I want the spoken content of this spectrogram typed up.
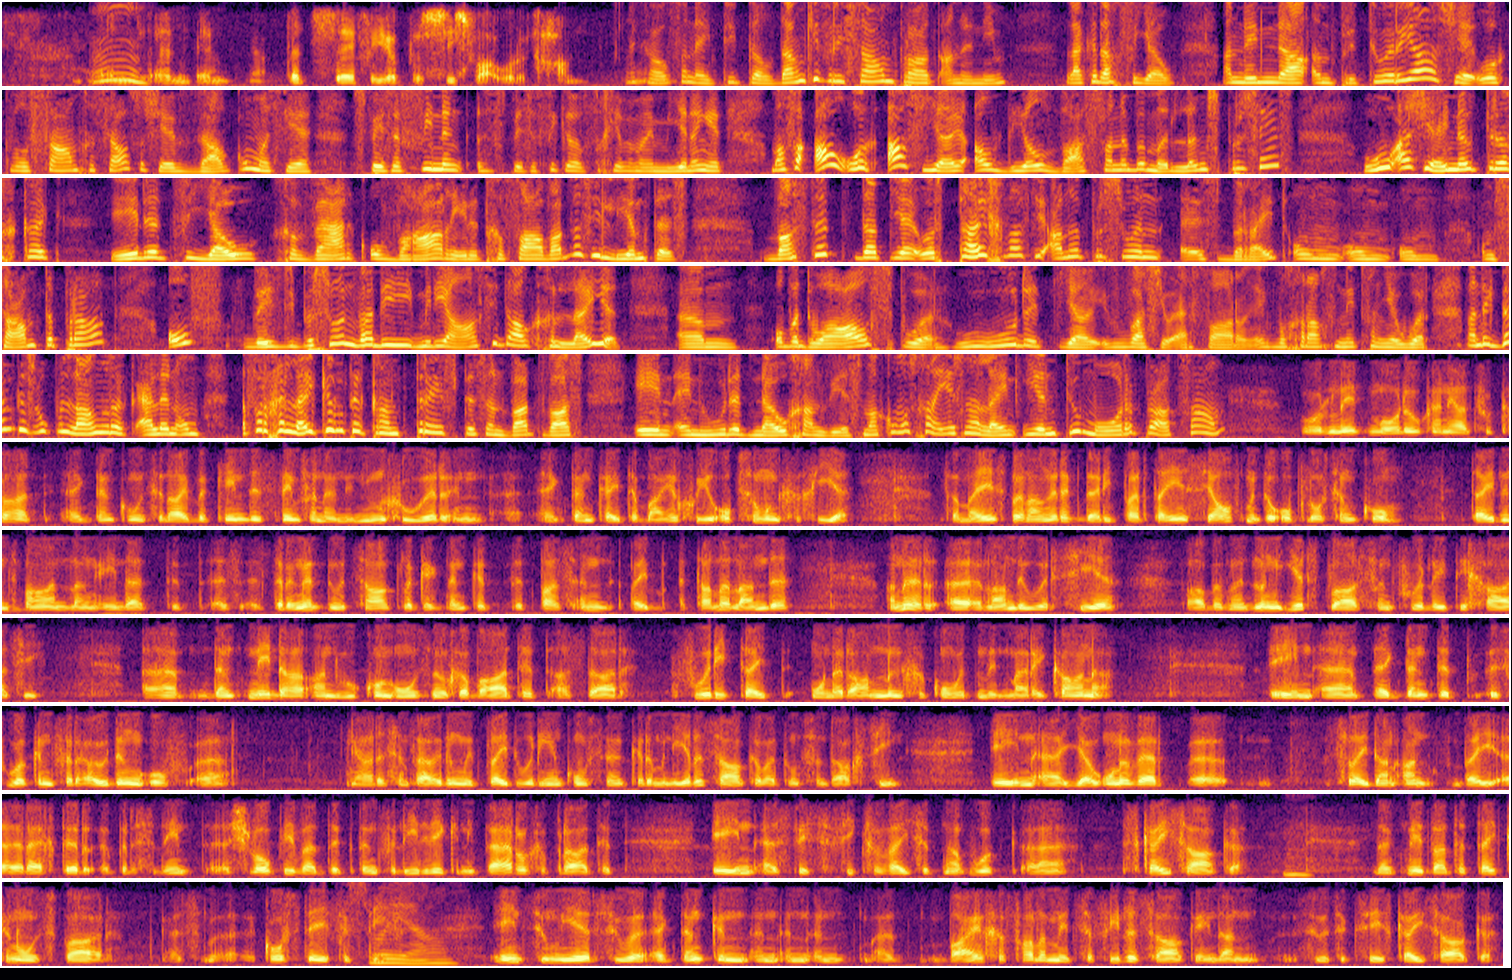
mm. en en, en ja, dit sê vir jou presies waaroor dit gaan ek hou van die titel dankie vir die saampraat anoniem lekker dag vir jou Anina in Pretoria as jy ook wil saamgesels as jy welkom as jy spesifieke spesifieke vergewe my mening het maar veral ook as jy al deel was van 'n bemiddelingsproses Hoe as jy nou terugkyk, het dit vir jou gewerk of waar het dit gefaal? Wat was die leemtes? Was dit dat jy oortuig was die ander persoon is bereid om om om om saam te praat of was die persoon wat die mediasie dalk gelei het um op 'n dwaalspoor? Hoe hoe dit jou hoe was jou ervaring? Ek wil graag net van jou hoor want ek dink dit is ook belangrik Ellen om 'n vergelyking te kan tref tussen wat was en en hoe dit nou gaan wees. Maar kom ons gaan eers na lyn 1 toe môre praat saam. Oor net môre kan die advokaat. Ek dink ons het daai bekende stem van anoniem gehoor en ek dink hy het 'n baie goeie opsomming gegee. Vir my is belangrik dat die partye self met 'n oplossing kom tydens behandeling en dat dit is, is dringend noodsaaklik. Ek dink dit dit pas in by talle lande, ander uh, lande oor see waar bemiddeling eers plaasvind voor litigasie. Uh dink net daaraan hoe kon ons nou gewaat het as daar voor die tyd onderhandeling gekom het met Marikana En uh, ek dink dit is ook in verhouding of uh, ja, dis in verhouding met pleitooreenkomste en kriminele sake wat ons vandag sien. En uh, jou onderwerp uh, sluit dan aan by uh, regter uh, president uh, Sloppy wat ek dink verlede week in die Parel gepraat het en uh, spesifiek verwys het na ook uh, skei sake. Hmm. Dink net wat 'n tyd kan ons spaar. Is uh, koste effektief. So, ja. En so meer so ek dink in in in in uh, baie gevalle met siviele sake en dan soos ek sê skei sake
